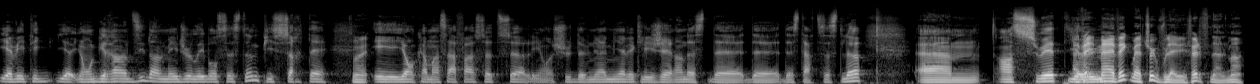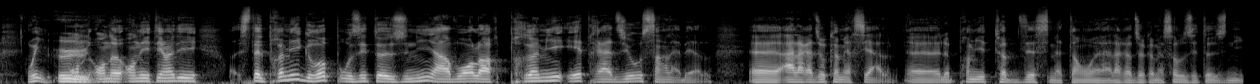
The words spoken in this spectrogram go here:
ils, avaient été, ils, ont grandi dans le major label system, puis ils sortaient. Ouais. Et ils ont commencé à faire ça tout seul. Et on- je suis devenu ami avec les gérants de, de, de- de cet artiste-là. Euh, ensuite, il y a Avec- eu- Mais avec Metric, vous l'avez fait finalement. oui, Eux- on, on a, on a été un des. C'était le premier groupe aux États-Unis à avoir leur premier hit radio sans label, euh, à la radio commerciale. Euh, le premier top 10, mettons, à la radio commerciale aux États-Unis.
